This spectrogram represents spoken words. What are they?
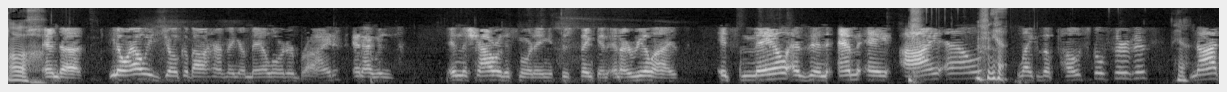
Oh. And, uh, you know, I always joke about having a mail order bride, and I was in the shower this morning just thinking, and I realized it's mail as in M-A-I-L, Yeah. like the postal service, Yeah. not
